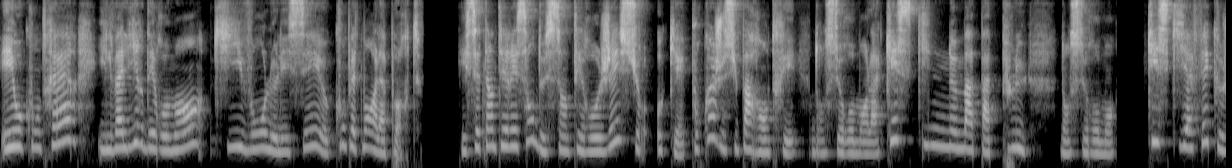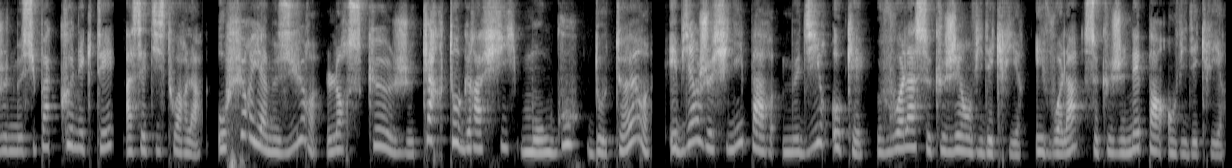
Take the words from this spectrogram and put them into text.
Et au contraire, il va lire des romans qui vont le laisser euh, complètement à la porte. Et c'est intéressant de s'interroger sur OK, pourquoi je ne suis pas rentré dans ce roman-là? Qu'est-ce qui ne m'a pas plu dans ce roman? Qu'est-ce qui a fait que je ne me suis pas connectée à cette histoire-là? Au fur et à mesure, lorsque je cartographie mon goût d'auteur, eh bien je finis par me dire OK, voilà ce que j'ai envie d'écrire et voilà ce que je n'ai pas envie d'écrire.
